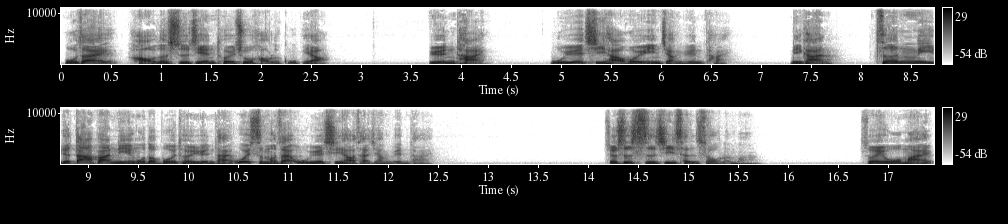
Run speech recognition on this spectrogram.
我在好的时间推出好的股票，元泰，五月七号会员讲元泰，你看整理的大半年我都不会推元泰，为什么在五月七号才讲元泰？就是时机成熟了嘛，所以我买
